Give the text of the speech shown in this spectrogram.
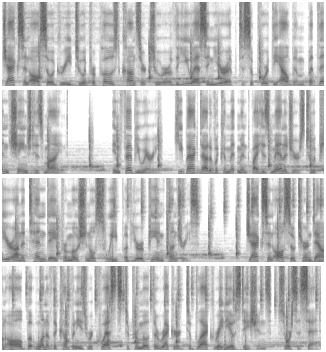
Jackson also agreed to a proposed concert tour of the US and Europe to support the album but then changed his mind. In February, he backed out of a commitment by his managers to appear on a 10-day promotional sweep of European countries. Jackson also turned down all but one of the company's requests to promote the record to black radio stations, sources said.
